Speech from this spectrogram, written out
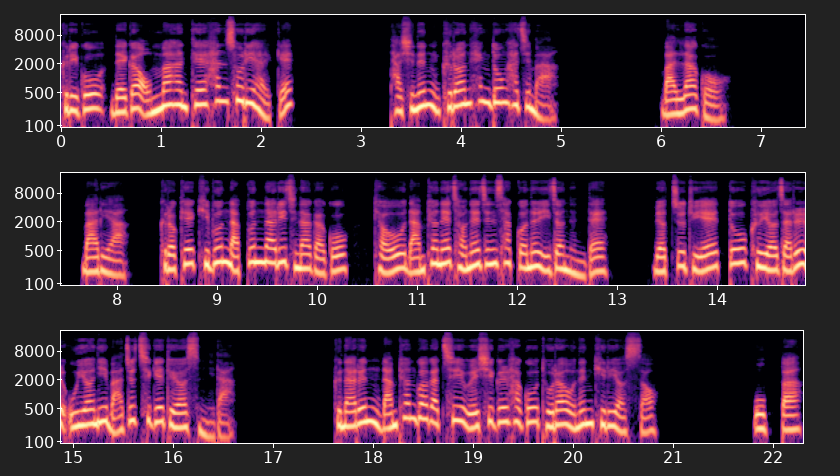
그리고 내가 엄마한테 한 소리 할게. 다시는 그런 행동 하지 마. 말라고. 말이야, 그렇게 기분 나쁜 날이 지나가고 겨우 남편의 전해진 사건을 잊었는데 몇 주 뒤에 또 그 여자를 우연히 마주치게 되었습니다. 그날은 남편과 같이 외식을 하고 돌아오는 길이었어. 오빠,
